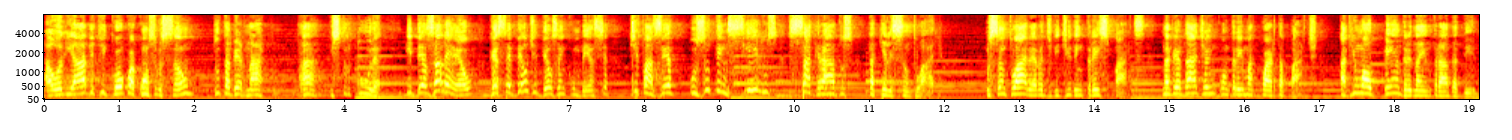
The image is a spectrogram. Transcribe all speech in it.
A Oliabe ficou com a construção do tabernáculo, a estrutura. E Bezaleel recebeu de Deus a incumbência de fazer os utensílios sagrados daquele santuário. O santuário era dividido em três partes. Na verdade, eu encontrei uma quarta parte. Havia um alpendre na entrada dele.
